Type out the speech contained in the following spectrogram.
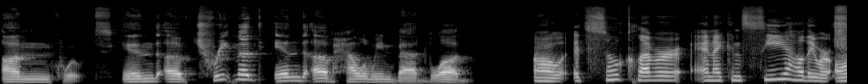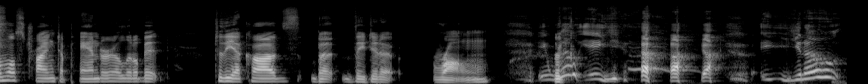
unquote. End of treatment, end of Halloween Bad Blood. Oh, it's so clever, and I can see how they were almost trying to pander a little bit to the Akkads, but they did it wrong. Eh, Well, eh, yeah, you know,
